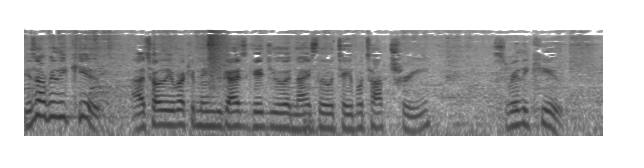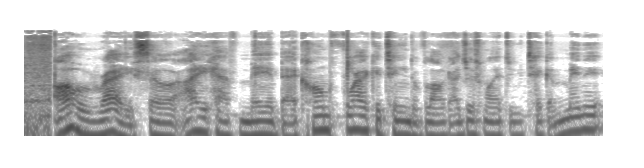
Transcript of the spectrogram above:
These are really cute. I totally recommend you guys get you a nice little tabletop tree. It's really cute. All right, so I have made it back home. Before I continue the vlog, I just wanted to take a minute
